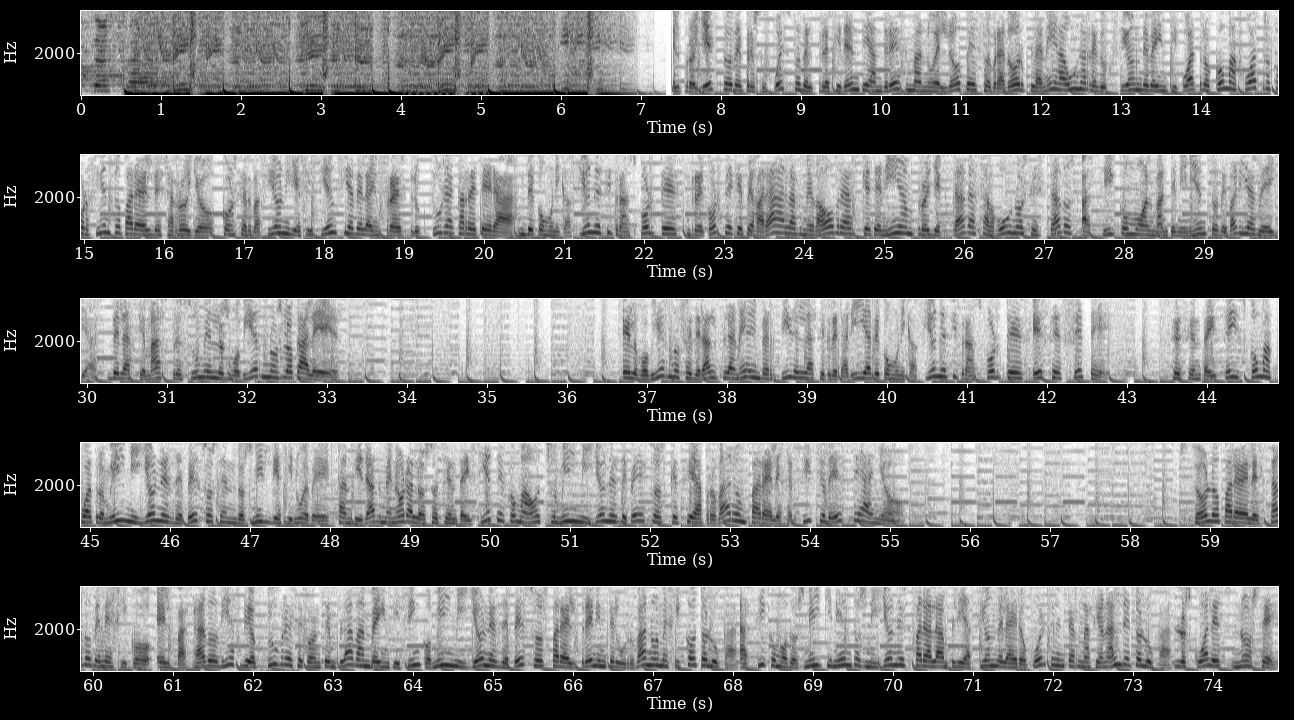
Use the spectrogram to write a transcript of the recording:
process slowly. El proyecto de presupuesto del presidente Andrés Manuel López Obrador planea una reducción de 24,4% para el desarrollo, conservación y eficiencia de la infraestructura carretera, de comunicaciones y transportes, recorte que pegará a las megaobras que tenían proyectadas algunos estados, así como al mantenimiento de varias de ellas, de las que más presumen los gobiernos locales. El gobierno federal planea invertir en la Secretaría de Comunicaciones y Transportes, SCT. 66,4 mil millones de pesos en 2019, cantidad menor a los 87,8 mil millones de pesos que se aprobaron para el ejercicio de este año. Solo para el Estado de México, el pasado 10 de octubre se contemplaban 25 mil millones de pesos para el tren interurbano México-Toluca, así como 2.500 millones para la ampliación del Aeropuerto Internacional de Toluca, los cuales no se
